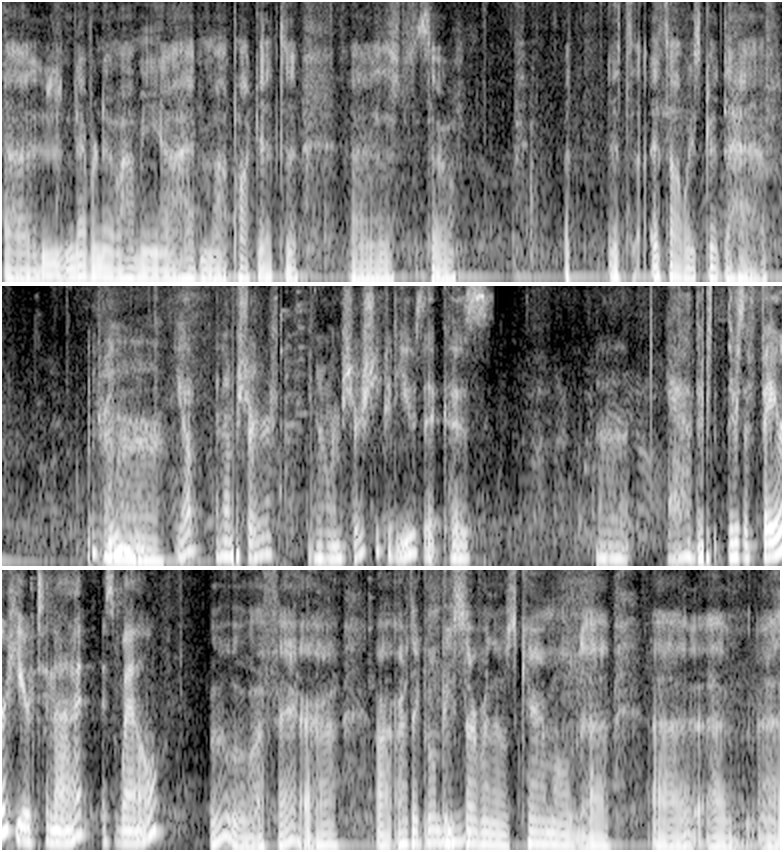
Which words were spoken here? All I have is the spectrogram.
uh, never know how many I have in my pocket, uh, uh, so, it's it's always good to have. Tremor. Yep, and I'm sure, you know, I'm sure she could use it because, uh, yeah, there's there's a fair here tonight as well. Ooh, a fair. Are, are they going to be serving those caramel uh, uh, um, uh,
